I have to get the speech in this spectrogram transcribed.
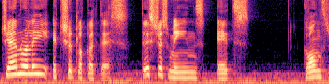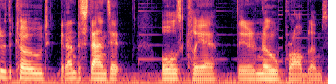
Generally, it should look like this. This just means it's gone through the code, it understands it, all's clear, there are no problems.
